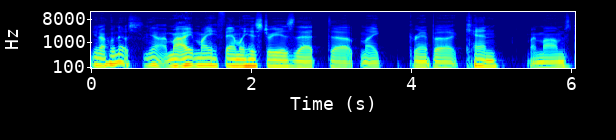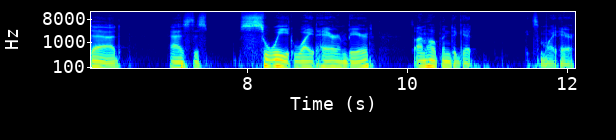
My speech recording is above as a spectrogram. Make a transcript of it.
you know, who knows? Yeah, my my family history is that uh, my grandpa Ken, my mom's dad, has this sweet white hair and beard. So I'm hoping to get get some white hair.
